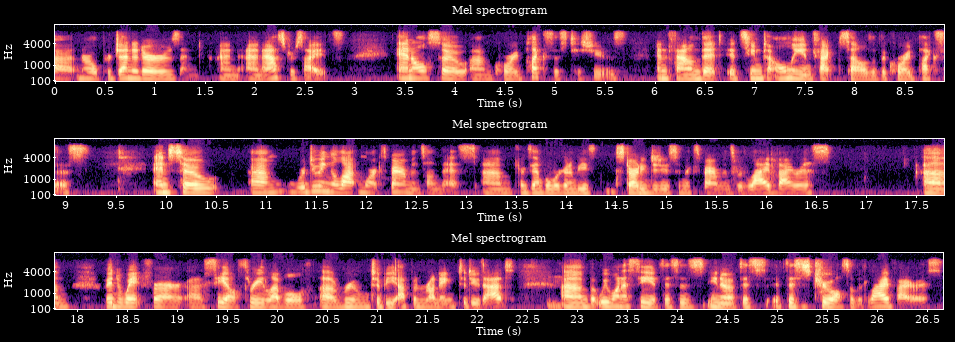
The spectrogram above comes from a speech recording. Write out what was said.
uh, neural progenitors, and and, and astrocytes, and also um, choroid plexus tissues, and found that it seemed to only infect cells of the choroid plexus. And so um, we're doing a lot more experiments on this. Um, for example, we're going to be starting to do some experiments with live virus um, we had to wait for our uh, CL3 level uh, room to be up and running to do that. Mm-hmm. Um, but we want to see if this is, you know, if this if this is true also with live virus.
